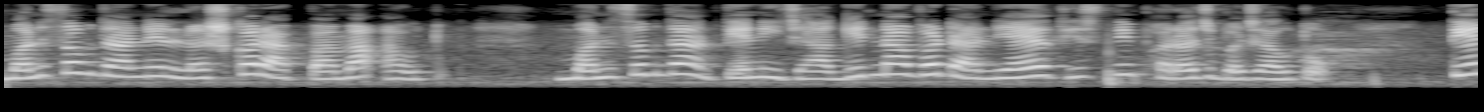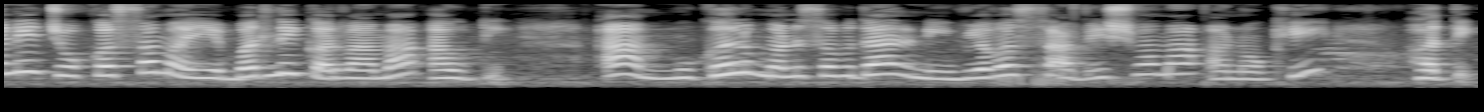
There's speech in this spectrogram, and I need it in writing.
મનસબદારને લશ્કર આપવામાં આવતું. મનસબદાર તેની જાગીરના વડા ન્યાયાધીશની ફરજ બજાવતો. તેની ચોક્કસ સમયે બદલી કરવામાં આવતી. આમ મુઘલ મનસબદારની વ્યવસ્થા વિશ્વમાં અનોખી હતી.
